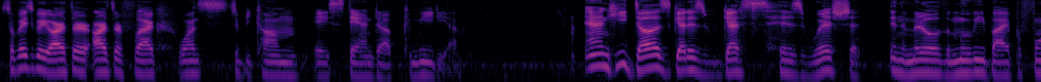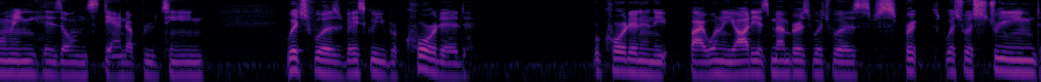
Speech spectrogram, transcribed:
so basically Arthur Arthur Fleck wants to become a stand-up comedian, and he does get his gets his wish in the middle of the movie by performing his own stand-up routine, which was basically recorded recorded in the by one of the audience members, which was which was streamed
